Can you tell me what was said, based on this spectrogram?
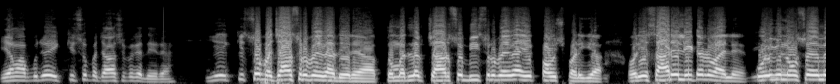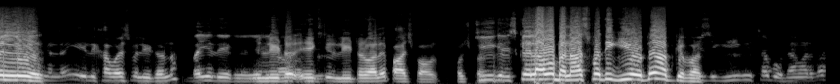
ये हम आपको जो है इक्कीस सौ पचास रुपए का दे रहे हैं। ये इक्कीस सौ पचास रुपए का दे रहे हैं आप। तो मतलब चार सौ बीस रुपए का एक पाउच पड़ गया। और ये सारे लीटर वाले हैं। कोई भी नौ सौ एम एल नहीं है। ये लिखा हुआ है इसमें लीटर ना। भाई ये देख लें ये लीटर एक लीटर वाले पाँच पाउच ठीक है। इसके अलावा बनास्पति घी होते हैं आपके पास? घी भी सब होता है हमारे पास।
